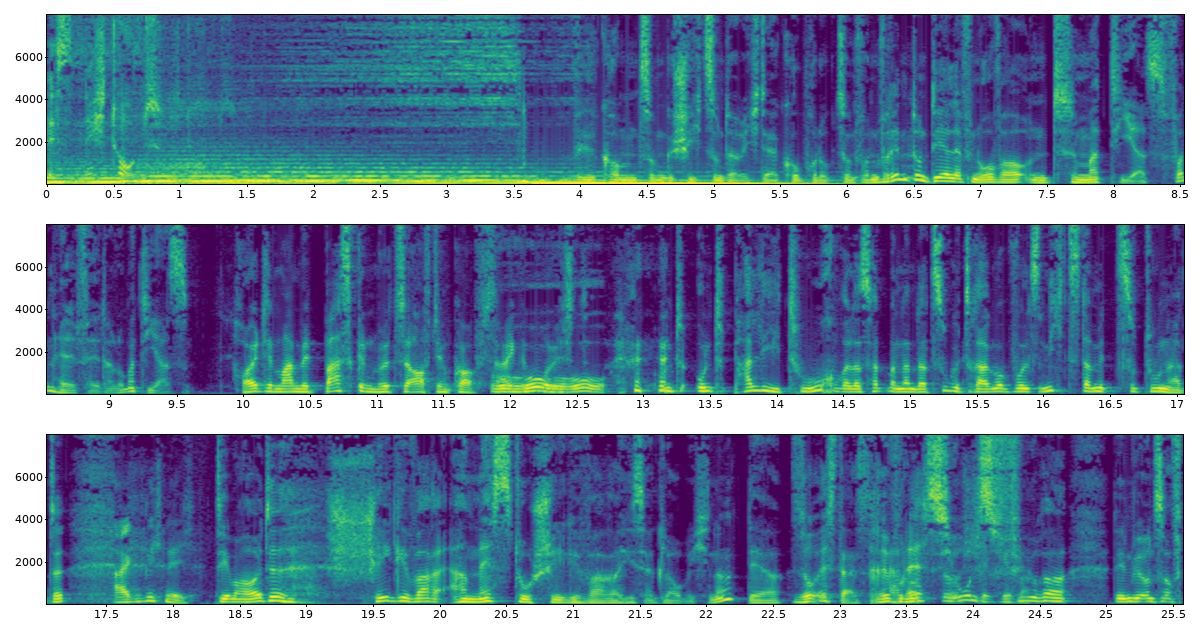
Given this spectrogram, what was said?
ist nicht tot. Willkommen zum Geschichtsunterricht der Koproduktion von Vrindt und DLF Nova und Matthias von Hellfeld. Hallo Matthias. Heute mal mit Baskenmütze auf dem Kopf. Sei oh, oh, oh. Und, und Pallituch, weil das hat man dann dazu getragen, obwohl es nichts damit zu tun hatte. Eigentlich nicht. Thema heute, Che Guevara, Ernesto Che Guevara hieß er, glaube ich, ne? Der So ist das. Revolutionsführer, den wir uns auf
